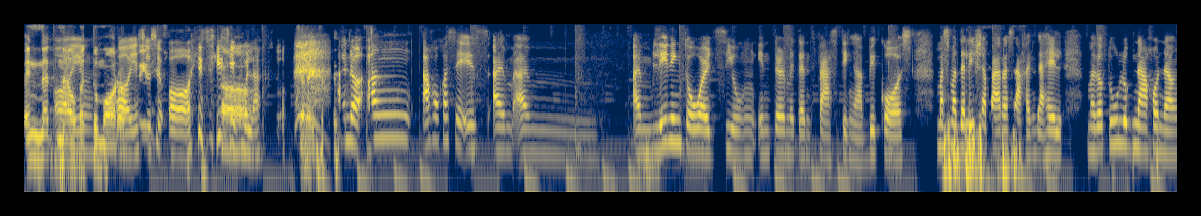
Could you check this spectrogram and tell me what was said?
and not Oh, now, yung- but tomorrow. Oh, yung susi- oh, yung sisimulan ko. Correct. ano, ang ako kasi is I'm I'm I'm leaning towards yung intermittent fasting nga because mas madali siya para sa akin dahil matutulog na ako ng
